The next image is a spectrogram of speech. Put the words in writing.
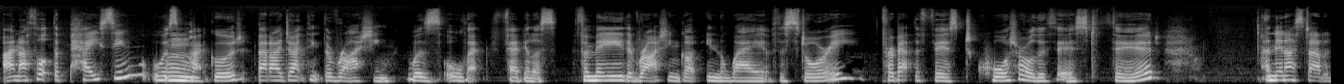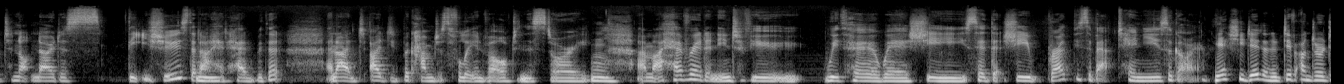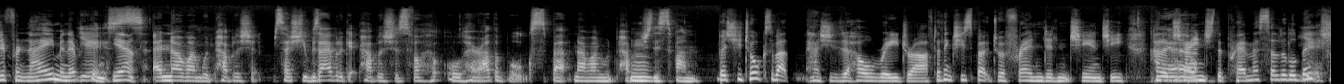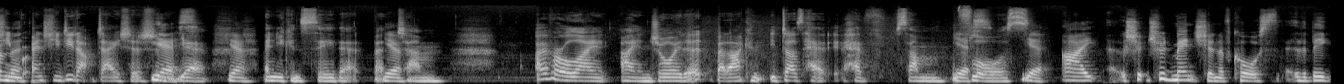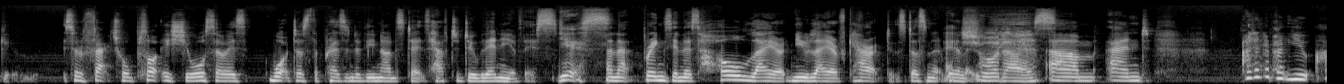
And I thought the pacing was hmm. quite good, but I don't think the writing was all that fabulous. For me, the writing got in the way of the story for about the first quarter or the first third. And then I started to not notice the issues that I hmm. had had with it. And I, I did become just fully involved in this story. Hmm. Um, I have read an interview with her where she said that she wrote this about 10 years ago. Yes, she did, and a diff- under a different name and everything. Yes. Yeah. And no one would publish it. So she was able to get publishers for her, all her other books, but no one would publish Mm. this one. But she talks about how she did a whole redraft. I think she spoke to a friend, didn't she? And she kind of changed the premise a little bit Yeah, from she, the. and she did update it. and yeah. yeah. And you can see that. But Yeah. um, overall, I, I enjoyed it, but I can it does have have some Yes. flaws. Yeah, I should, should mention, of course, the big sort of factual plot issue also is what does the president of the United States have to do with any of this? Yes. and that brings in this whole layer, new layer of characters, doesn't it? Really, It sure does. Um, and I don't know about you. I,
